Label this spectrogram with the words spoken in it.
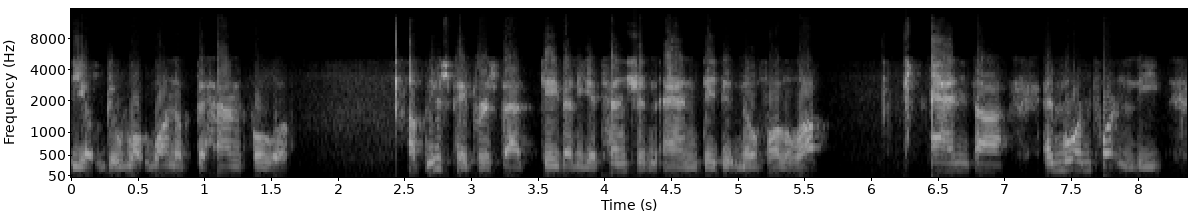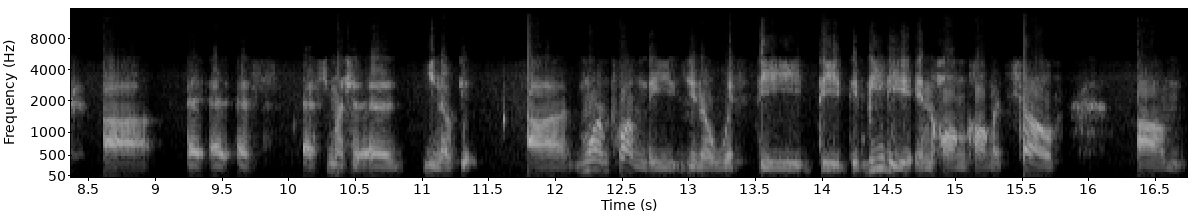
the, the, one of the handful of, of newspapers that gave any attention, and they did no follow up. And uh, and more importantly, uh, as as much as you know, uh, more importantly, you know, with the, the, the media in Hong Kong itself, um,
